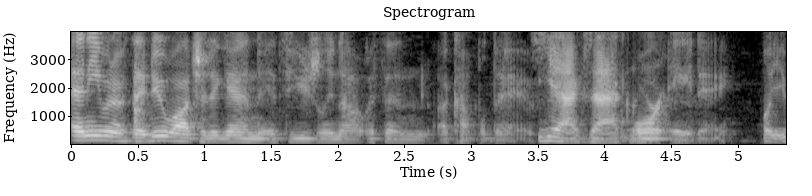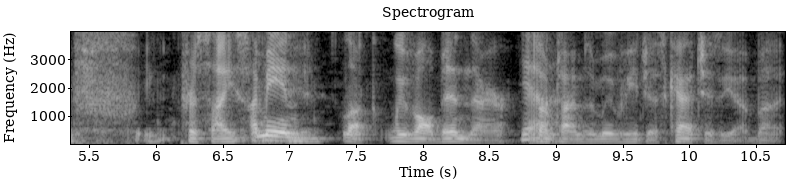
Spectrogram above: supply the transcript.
And even if they do watch it again, it's usually not within a couple days. yeah, exactly. Or a day. Well, you, precisely. I mean, dude. look, we've all been there. Yeah. Sometimes a movie just catches you, but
